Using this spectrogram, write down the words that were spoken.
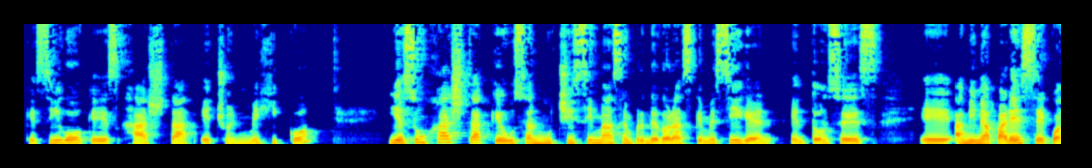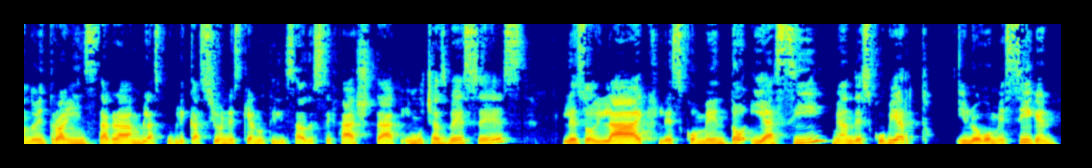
que sigo que es hashtag hecho en México y es un hashtag que usan muchísimas emprendedoras que me siguen. Entonces, eh, a mí me aparece cuando entro a Instagram las publicaciones que han utilizado este hashtag y muchas veces les doy like, les comento y así me han descubierto y luego me siguen.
